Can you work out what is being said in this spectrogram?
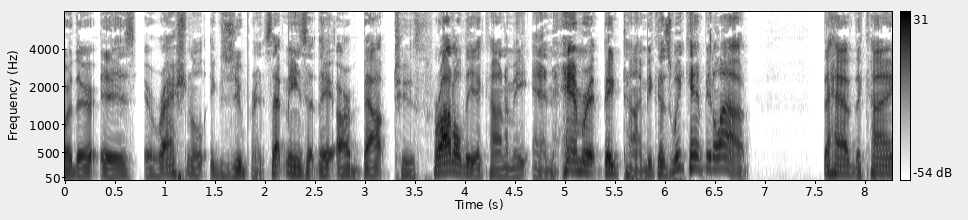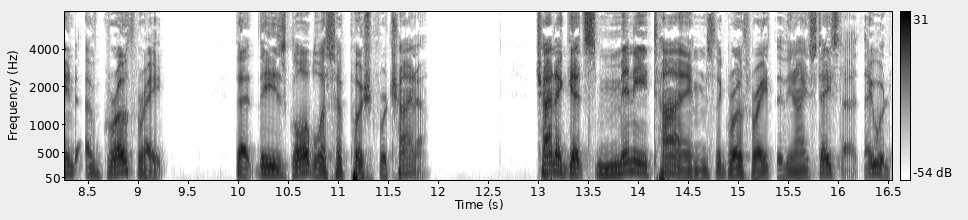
or there is irrational exuberance, that means that they are about to throttle the economy and hammer it big time because we can't be allowed to have the kind of growth rate that these globalists have pushed for China. China gets many times the growth rate that the United States does. They would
